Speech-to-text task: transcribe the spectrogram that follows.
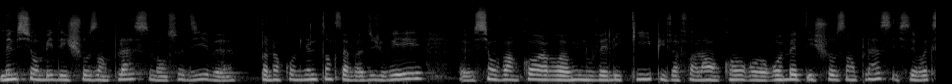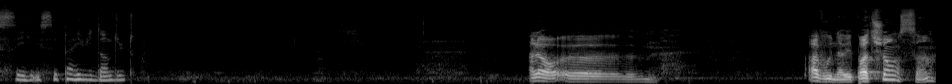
même si on met des choses en place, ben, on se dit ben, pendant combien de temps ça va durer? Euh, si on va encore avoir une nouvelle équipe, il va falloir encore euh, remettre des choses en place. Et c'est vrai que ce n'est pas évident du tout. Alors, euh, ah, vous n'avez pas de chance. Hein.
